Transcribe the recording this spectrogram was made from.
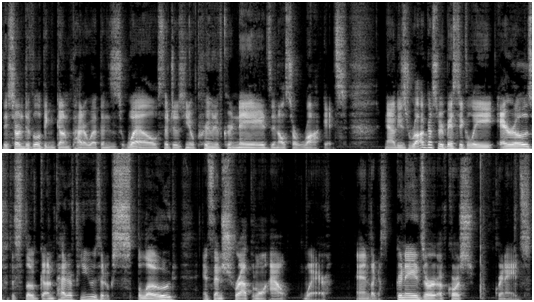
they started developing gunpowder weapons as well such as you know primitive grenades and also rockets now these rockets are basically arrows with a slow gunpowder fuse that explode and send shrapnel outwhere and like grenades are of course grenades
